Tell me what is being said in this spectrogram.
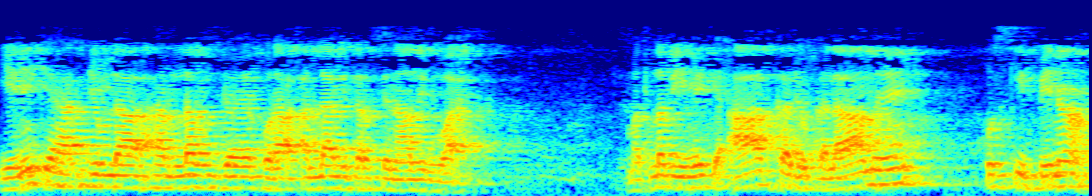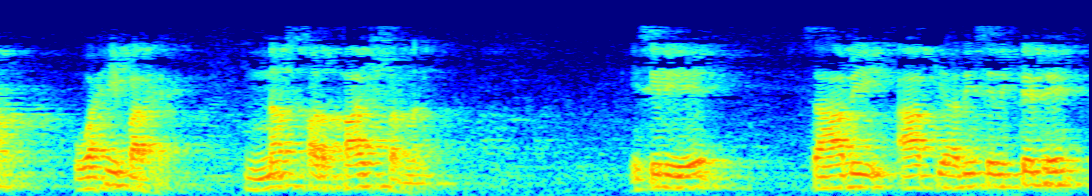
یہ نہیں کہ ہر جملہ، ہر لفظ جو ہے، قرآن اللہ کی طرف سے نازل ہوا ہے۔ مطلب یہ ہے کہ آپ کا جو کلام ہے، اس کی بنا وہی پر ہے، نفس اور خواہش پر نہیں۔ اسی لیے صحابی آپ کی حدیث سے لکھتے تھے۔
